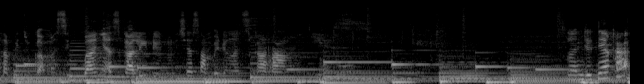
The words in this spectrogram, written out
tapi juga masih banyak sekali di Indonesia sampai dengan sekarang gitu. Selanjutnya kak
